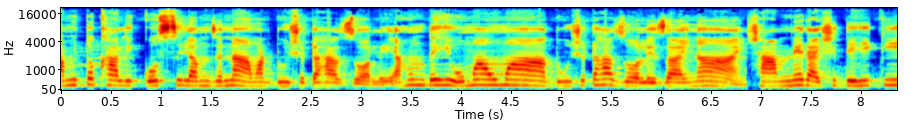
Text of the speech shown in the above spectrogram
আমি তো খালি করছিলাম যে না, আমার দুইশো টাকা জলে। এখন দেখি ওমা ওমা দুইশো টাকা জলে যায় নাই। সামনে দাইসি দেখি কি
